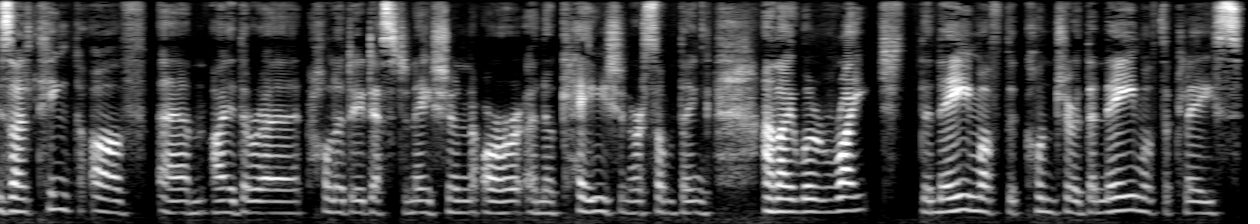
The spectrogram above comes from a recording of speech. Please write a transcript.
is I'll think of um, either a holiday destination or an occasion or something, and I will write the name of the country, the name of the place,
